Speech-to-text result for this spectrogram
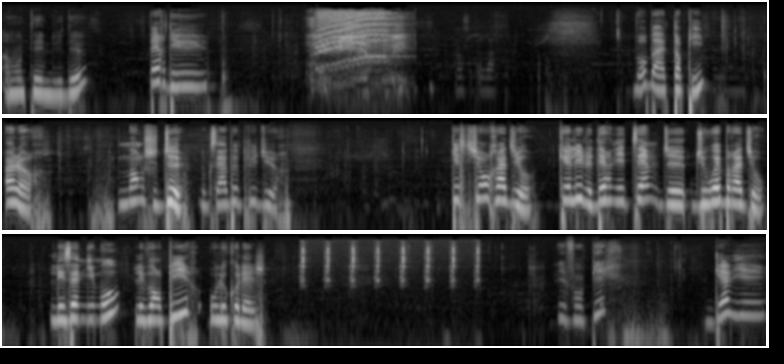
À monter une vidéo? Perdu. Bon bah tant pis. Alors, manche 2, donc c'est un peu plus dur. Question radio. Quel est le dernier thème de- du web radio? Les animaux, les vampires ou le collège? Les vampires Gagné.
